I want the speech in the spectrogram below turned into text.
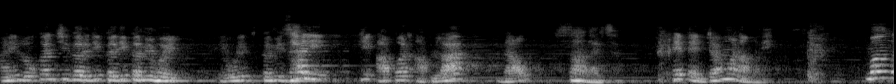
आणि लोकांची गर्दी कधी कमी होईल एवढी कमी झाली की आपण आपला डाव साधायचा. हे त्यांच्या मनामध्ये. मग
